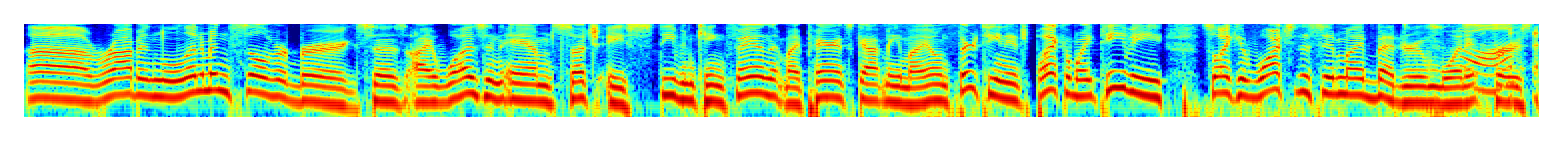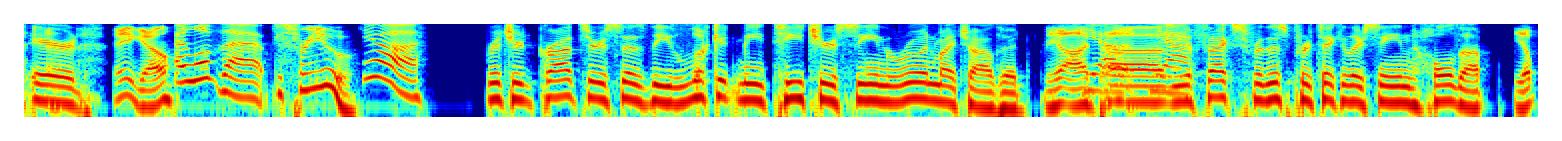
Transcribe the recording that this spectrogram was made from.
Uh, Robin Linneman Silverberg says, I was and am such a Stephen King fan that my parents got me my own 13 inch black and white TV so I could watch this in my bedroom when Aw. it first aired. There you go. I love that. Just for you. Yeah. Richard Krotzer says, The look at me teacher scene ruined my childhood. Yeah. I Yeah. Uh, Yeah. The effects for this particular scene hold up. Yep.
